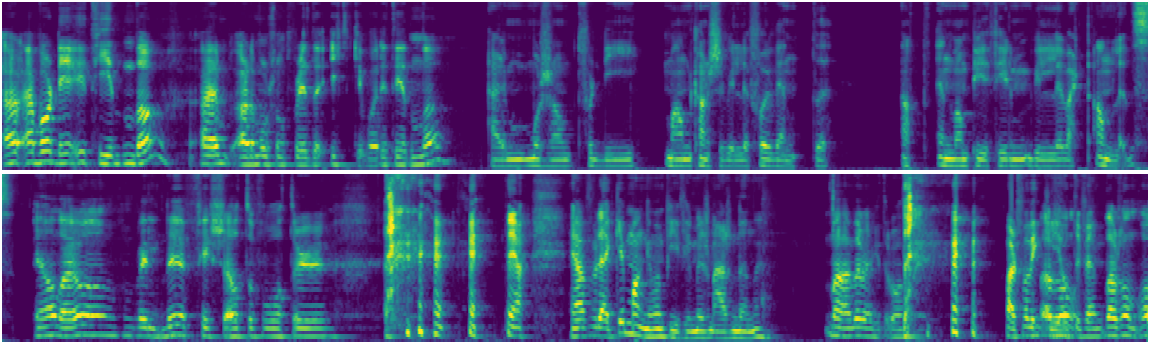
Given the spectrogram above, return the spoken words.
Er, er, var det i tiden da? Er, er det morsomt fordi det ikke var i tiden da? Er det morsomt fordi man kanskje ville forvente at en vampyrfilm ville vært annerledes? Ja, det er jo veldig fish out of water. ja, ja, for det er ikke mange vampyrfilmer som er som denne. Nei, det vil jeg ikke tro. I hvert fall ikke i Det er sånn- 85. Det er sånn, å,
